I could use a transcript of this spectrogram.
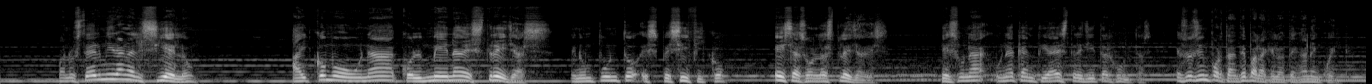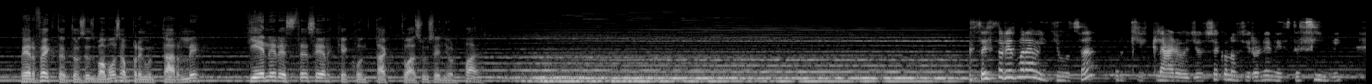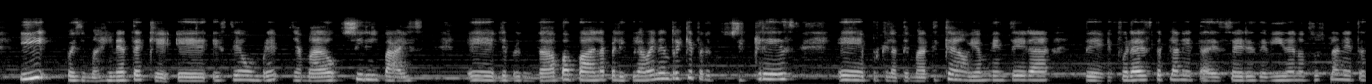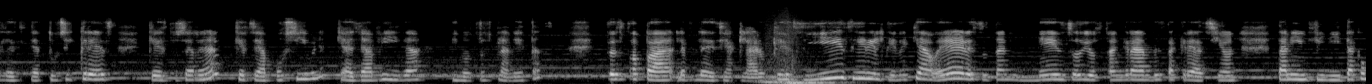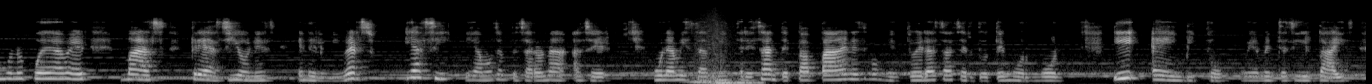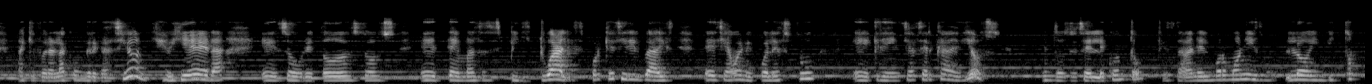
Cuando ustedes miran al cielo, hay como una colmena de estrellas en un punto específico. Esas son las Pléyades, que es una, una cantidad de estrellitas juntas. Eso es importante para que lo tengan en cuenta. Perfecto, entonces vamos a preguntarle quién era este ser que contactó a su señor padre. Esta historia es maravillosa porque, claro, ellos se conocieron en este cine y pues imagínate que eh, este hombre llamado Cyril Weiss eh, le preguntaba a papá en la película, ven Enrique, pero tú sí crees, eh, porque la temática obviamente era de fuera de este planeta, de seres de vida en otros planetas, le decía, ¿tú sí crees que esto sea real? ¿Que sea posible? ¿Que haya vida en otros planetas? Entonces papá le, decía, claro que sí, Cyril, tiene que haber, esto tan inmenso, Dios tan grande, esta creación tan infinita, como no puede haber más creaciones en el universo. Y así, digamos, empezaron a hacer una amistad muy interesante. Papá en ese momento era sacerdote mormón y e invitó, obviamente, a Weiss a que fuera a la congregación, que viera eh, sobre todos estos eh, temas espirituales, porque Weiss le decía, bueno, ¿y cuál es tu eh, creencia acerca de Dios? Entonces él le contó que estaba en el mormonismo, lo invitó.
